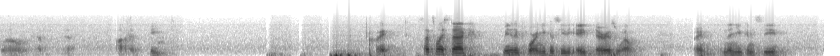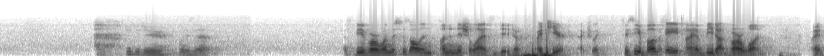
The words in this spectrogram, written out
12F F58. Right? So that's my stack immediately before, and you can see the 8 there as well. Right? And then you can see, what is that? That's B of R1. This is all in uninitialized data right here, actually. So you see above 8, I have B dot var1, right?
